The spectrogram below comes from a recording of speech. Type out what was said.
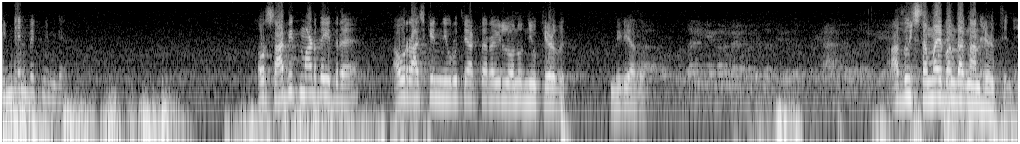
ಇನ್ನೇನು ಬೇಕು ನಿಮಗೆ. ಅವ್ರು ಸಾಬೀತು ಮಾಡದೇ ಇದ್ರೆ ಅವ್ರು ರಾಜಕೀಯ ನಿವೃತ್ತಿ ಆಗ್ತಾರೋ ಇಲ್ಲೋ ಅನ್ನೋದು ನೀವು ಕೇಳಬೇಕು ಮೀಡಿಯಾದ ಅದು ಸಮಯ ಬಂದಾಗ ನಾನು ಹೇಳ್ತೀನಿ.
